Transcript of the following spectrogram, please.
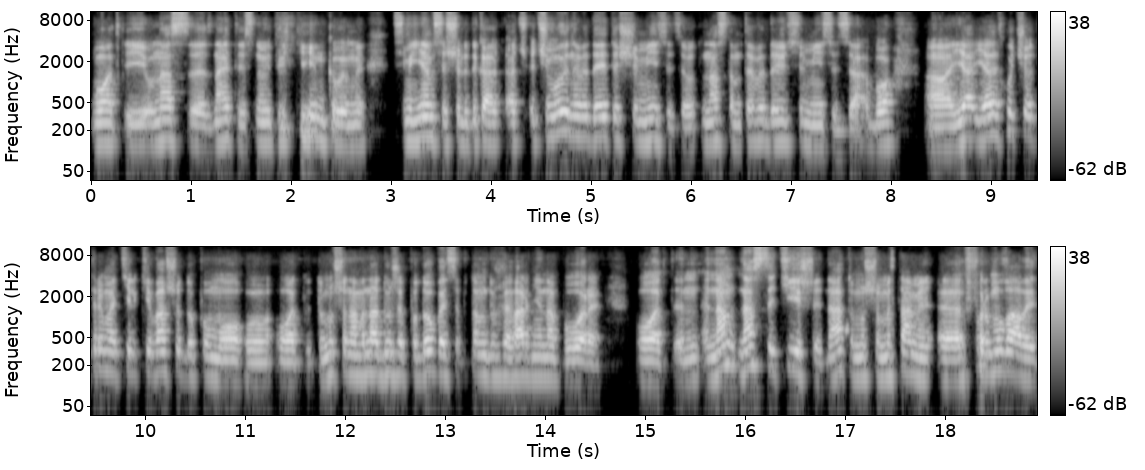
От і у нас, е, знаєте, існують такі інколи ми сміємося, що люди кажуть, а чому ви не видаєте щомісяця? От у нас там те видають щомісяця. Або а, я, я хочу отримати тільки вашу допомогу, от тому що нам вона дуже подобається, там дуже гарні набори. От нам нас це тішить, да, тому що ми самі е, формували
